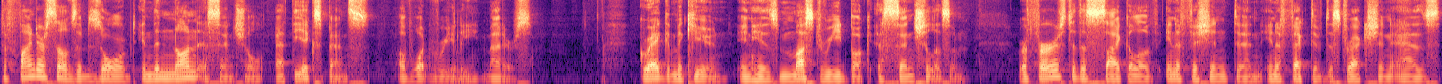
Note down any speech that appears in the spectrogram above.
to find ourselves absorbed in the non essential at the expense of what really matters. Greg McKeown, in his must read book Essentialism, refers to the cycle of inefficient and ineffective distraction as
